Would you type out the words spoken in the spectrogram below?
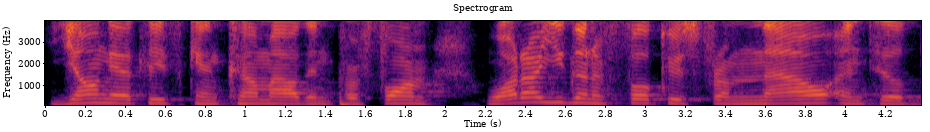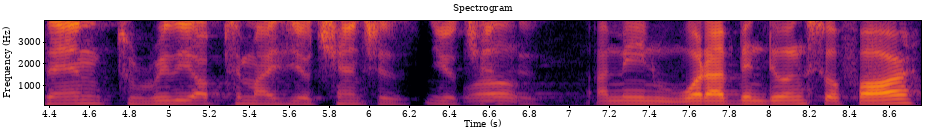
young athletes can come out and perform. What are you gonna focus from now until then to really optimize your chances? Your chances. Well, I mean, what I've been doing so far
